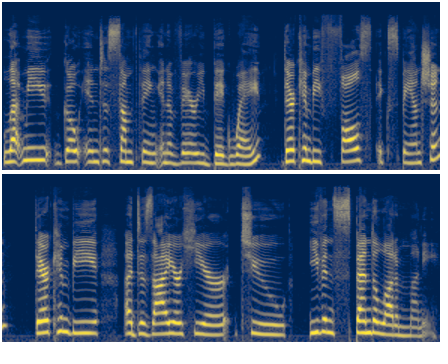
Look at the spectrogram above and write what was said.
Let me go into something in a very big way. There can be false expansion. There can be a desire here to even spend a lot of money.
